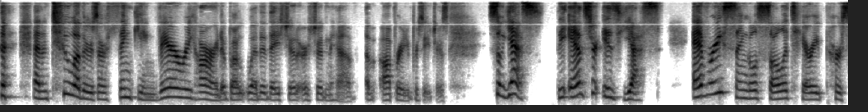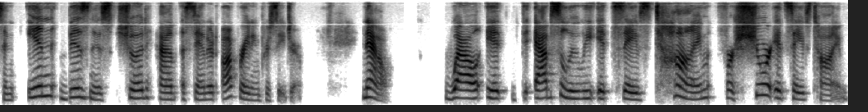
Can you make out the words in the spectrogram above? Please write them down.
and two others are thinking very hard about whether they should or shouldn't have operating procedures. So, yes, the answer is yes. Every single solitary person in business should have a standard operating procedure. Now, while it absolutely it saves time, for sure it saves time.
